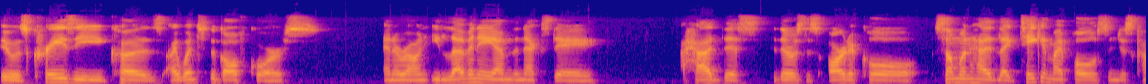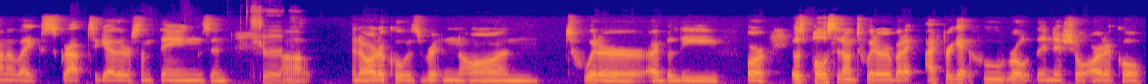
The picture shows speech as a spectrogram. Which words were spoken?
it was crazy because I went to the golf course, and around 11 a.m. the next day, I had this. There was this article. Someone had like taken my post and just kind of like scrapped together some things, and Sure. uh, an article was written on Twitter, I believe, or it was posted on Twitter, but I, I forget who wrote the initial article.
